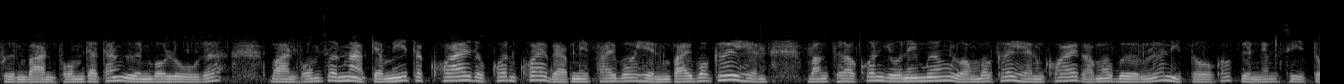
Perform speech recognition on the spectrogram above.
พื้นบานผมแต่ทั้งอื่นบ่รู้เด้อบานผมส่วนมากจะมีตะควายทุกคนควายแบบนี้ไผบ่เห็นไผบ่เคยเห็น บางเถื่อคนอยู่ในเมืองหลวงบ่เคยเห็นควายก็มาเบิงแล้วนี่โตเขาเปลี่ยนจังสี่โต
